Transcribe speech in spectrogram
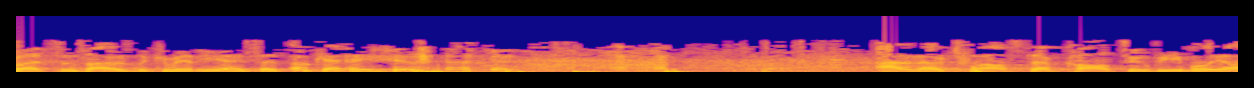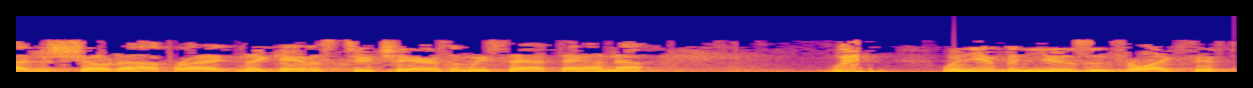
but since I was the committee, I said, okay. I don't know, 12 step call two people. You know, I just showed up, right? And they gave us two chairs and we sat down. Now, when you've been using for like 15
